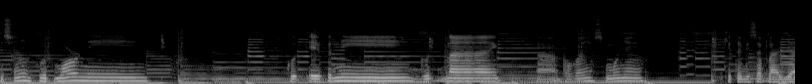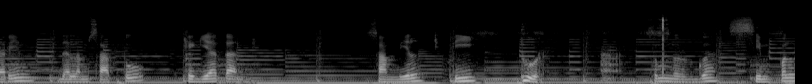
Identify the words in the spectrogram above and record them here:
Misalnya good morning good evening, good night. Nah, pokoknya semuanya kita bisa pelajarin dalam satu kegiatan sambil tidur. Nah, itu menurut gue simple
